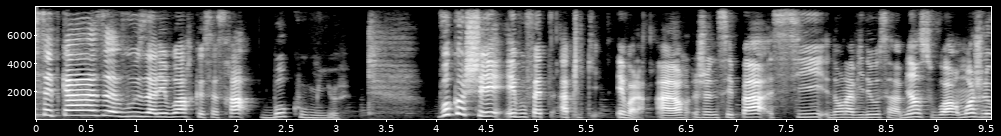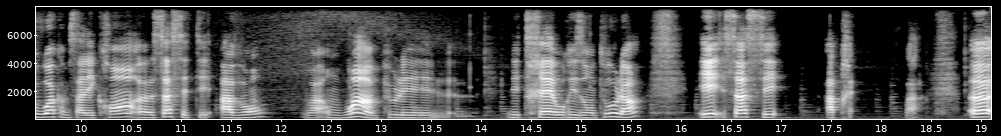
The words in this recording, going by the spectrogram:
cette case, vous allez voir que ça sera beaucoup mieux. Vous cochez et vous faites appliquer. Et voilà. Alors, je ne sais pas si dans la vidéo ça va bien se voir. Moi, je le vois comme ça à l'écran. Euh, ça, c'était avant. on voit un peu les, les traits horizontaux là. Et ça, c'est après. Voilà. Euh,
